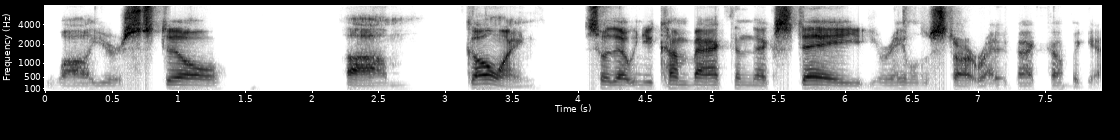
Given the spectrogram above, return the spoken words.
while you're still um, going so that when you come back the next day, you're able to start right back up again.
